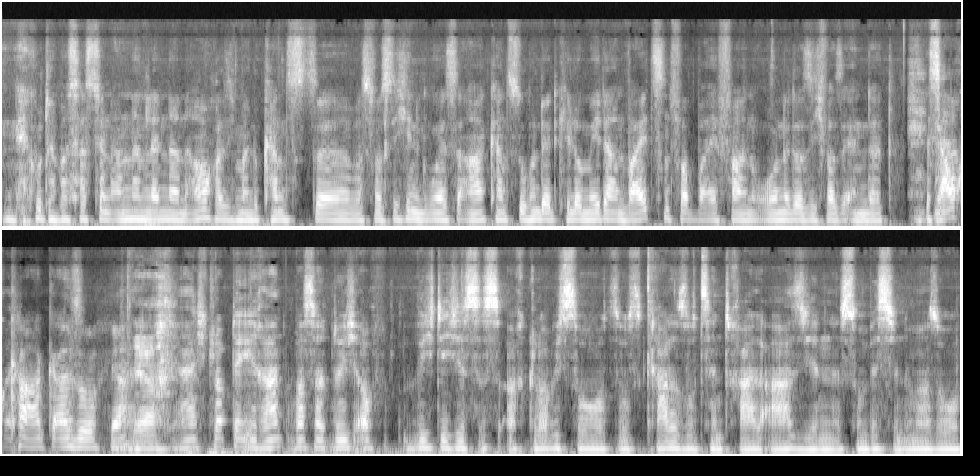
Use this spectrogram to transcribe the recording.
Na gut, aber was hast du in anderen Ländern auch? Also ich meine, du kannst, äh, was weiß ich, in den USA kannst du 100 Kilometer an Weizen vorbeifahren, ohne dass sich was ändert. Ist Ja, auch karg, also, ja? Ja, Ja, ich glaube, der Iran, was natürlich auch wichtig ist, ist auch, glaube ich, so, so gerade so Zentralasien ist so ein bisschen immer so.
